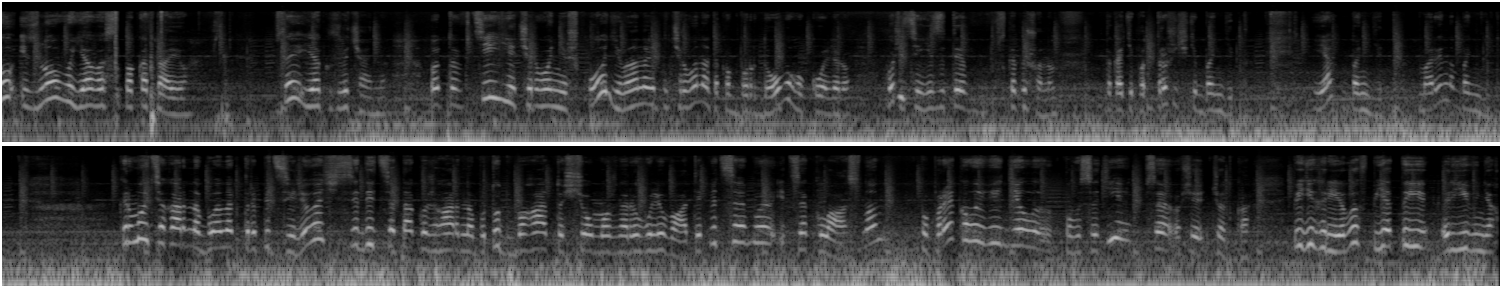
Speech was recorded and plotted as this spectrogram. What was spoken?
ну і знову я вас покатаю. Все як звичайно. От в цій червоній шкоді, вона навіть не червона, а така бордового кольору. Хочеться їздити з капюшоном. Така, типу, трошечки бандит. Я бандит. Марина бандит. Кермується гарно, бо електропідсилювач. Сидиться також гарно, бо тут багато що можна регулювати під себе, і це класно. Поперековий відділ по висоті все взагалі чітко. Підігріви в п'яти рівнях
